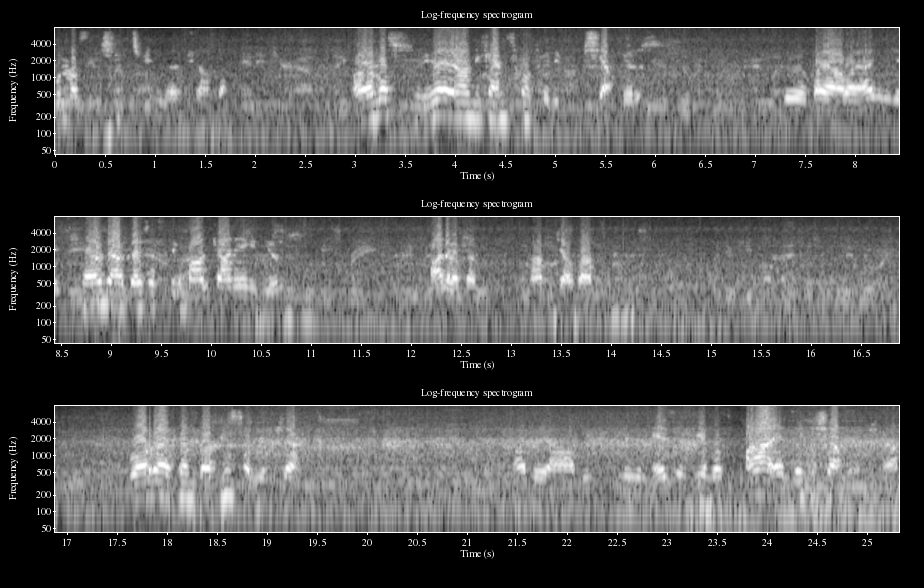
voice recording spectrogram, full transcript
Bu nasıl bir şey hiç bilmiyorum şu anda. Araba sürüyor herhalde kendisi kontrol ediyor. Bir şey yapmıyoruz. Ee, Baya baya gideceğiz. Herhalde arkadaşlar sıkı malikaneye gidiyoruz. Hadi bakalım. Ne yapacağız abi? Bu arada efendim radyo salıyormuş ya. Hadi ya bir fikrim ESC'ye bas. Aa ESC şey yapmamış ya.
